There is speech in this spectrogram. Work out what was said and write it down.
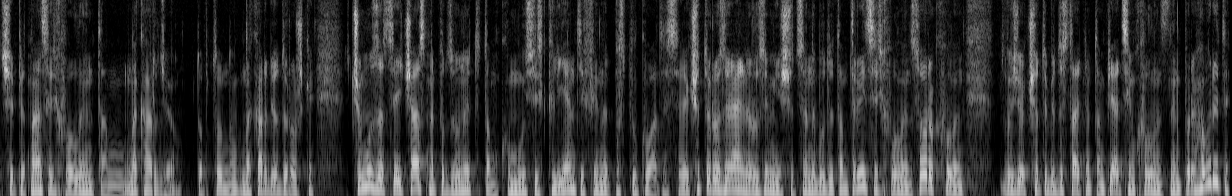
чи 15 хвилин там на кардіо, тобто на кардіодорожки. Чому за цей час не подзвонити там комусь із клієнтів і не поспілкуватися? Якщо ти реально розумієш, що це не буде там 30 хвилин, 40 хвилин, то якщо тобі достатньо там 5-7 хвилин з ним переговорити,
